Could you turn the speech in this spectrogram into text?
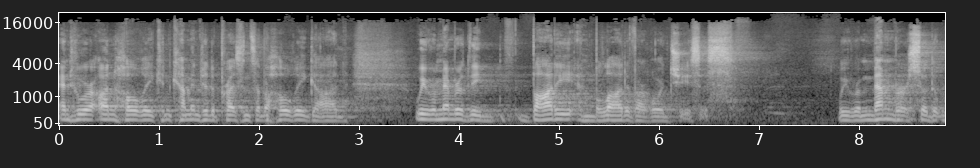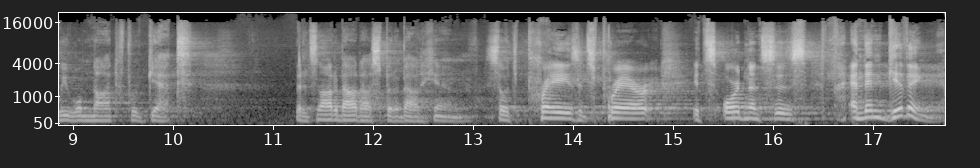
and who are unholy can come into the presence of a holy God. We remember the body and blood of our Lord Jesus. We remember so that we will not forget that it's not about us, but about Him. So it's praise, it's prayer, it's ordinances, and then giving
